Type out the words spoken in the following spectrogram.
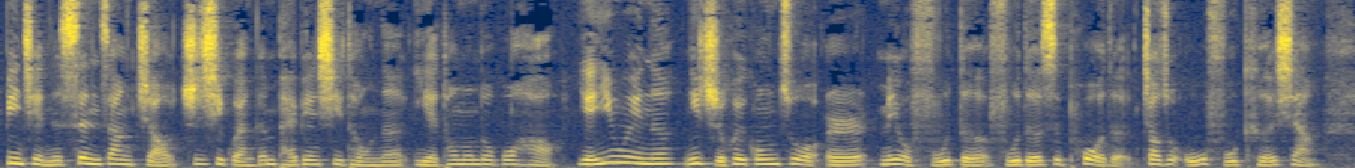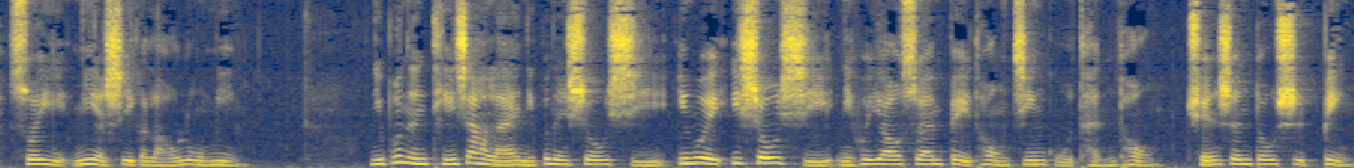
并且你的肾脏、脚、支气管跟排便系统呢也通通都不好。也因为呢，你只会工作而没有福德，福德是破的，叫做无福可享。所以你也是一个劳碌命。你不能停下来，你不能休息，因为一休息你会腰酸背痛、筋骨疼痛，全身都是病。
